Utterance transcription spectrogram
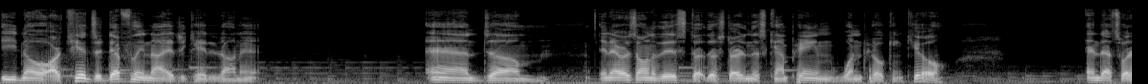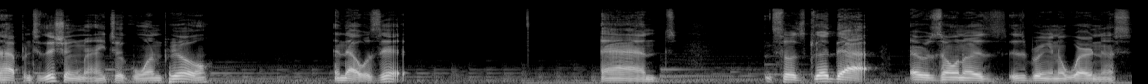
you know, our kids are definitely not educated on it. And, um, in Arizona, they they're starting this campaign, One Pill Can Kill. And that's what happened to this young man. He took one pill, and that was it. And so it's good that Arizona is, is bringing awareness.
